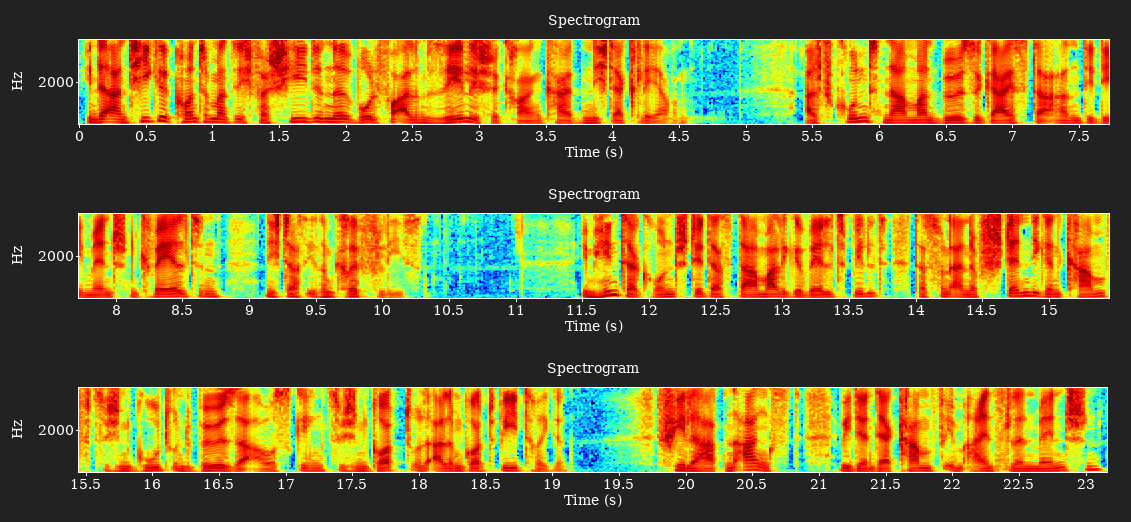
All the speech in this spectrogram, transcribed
In der Antike konnte man sich verschiedene, wohl vor allem seelische Krankheiten nicht erklären. Als Grund nahm man böse Geister an, die die Menschen quälten, nicht aus ihrem Griff ließen. Im Hintergrund steht das damalige Weltbild, das von einem ständigen Kampf zwischen Gut und Böse ausging, zwischen Gott und allem Gottwidrigen. Viele hatten Angst, wie denn der Kampf im einzelnen Menschen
